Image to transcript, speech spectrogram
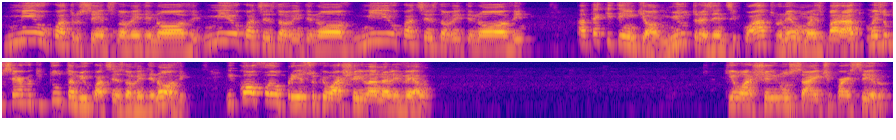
1499, 1499, 1499, até que tem aqui, ó, 1304, né, o mais barato, mas observa que tudo tá 1499. E qual foi o preço que eu achei lá na Livelo? Que eu achei no site parceiro?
